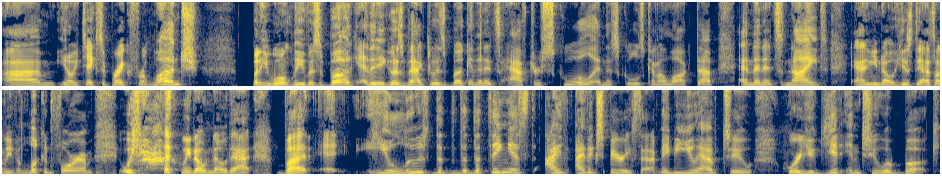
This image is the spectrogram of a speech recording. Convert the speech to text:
um you know, he takes a break for lunch, but he won't leave his book and then he goes back to his book and then it's after school and the school's kind of locked up and then it's night and you know, his dad's not even looking for him. We we don't know that, but eh, he lose the, the the thing is I've I've experienced that. Maybe you have too, where you get into a book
